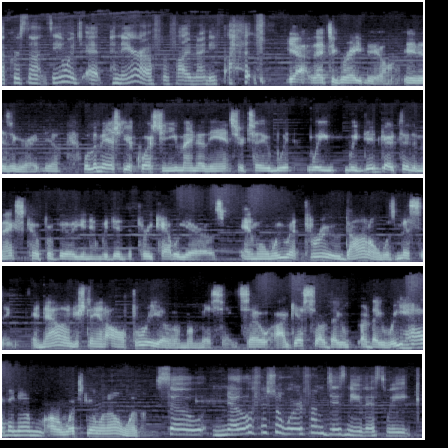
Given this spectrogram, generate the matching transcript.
a croissant sandwich at Panera for $5.95. Yeah, that's a great deal. It is a great deal. Well, let me ask you a question. You may know the answer to. We we, we did go through the Mexico Pavilion and we did the three Caballeros. And when we went through, Donald was missing, and now I understand all three of them are missing. So I guess are they are they rehabbing them or what's going on with them? So, no official word from Disney this week,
